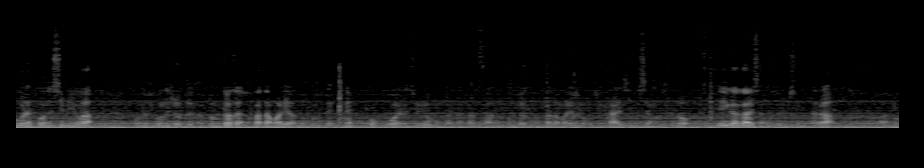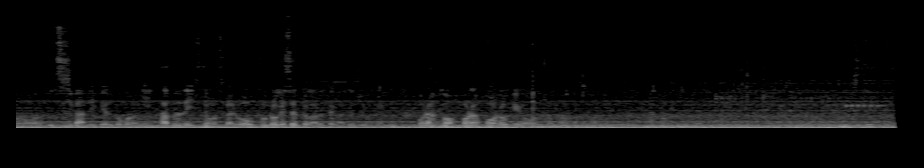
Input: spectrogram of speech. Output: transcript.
僕ら彦根市民はこの彦根城というのは文化財の塊やと思ってね。国宝やら重要文化財たくさんある文化財の塊やと思って大事にしてますけど映画会社の人にしてみたらあの1時間で行けるところにただでいつでも使えるオープンロケセットがあるって感じですよね。これはもうこれはもうロケが多いと思います Thank you.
